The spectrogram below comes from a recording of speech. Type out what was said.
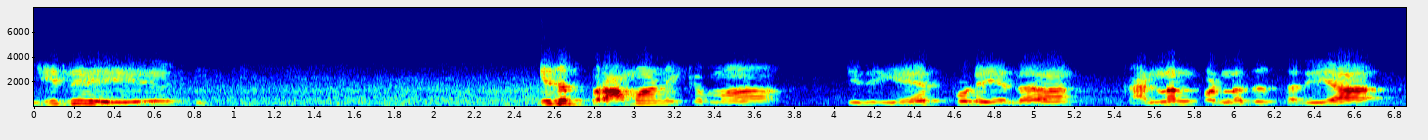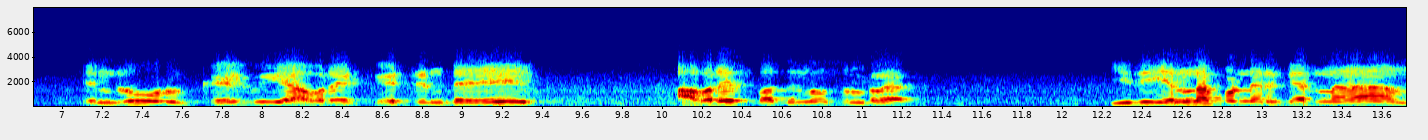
இது இது பிராமணிக்கமா? இது ஏற்புடையதா? கண்ணன் பண்ணது சரியா? என்று ஒரு கேள்வியை அவரே கேட்டுண்டு அவரே பதிலும் சொல்ற இது என்ன பண்ணிருக்கேன்னா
